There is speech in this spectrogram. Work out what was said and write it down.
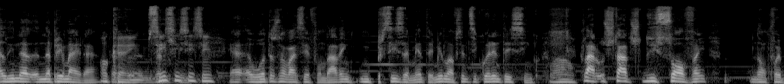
ali na, na primeira. Ok. portanto, Sim, sim, 20. sim, sim. A outra só vai ser fundada em- precisamente em 1945. Uau. Claro, os Estados dissolvem. Não foi,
